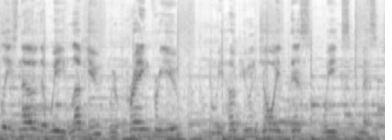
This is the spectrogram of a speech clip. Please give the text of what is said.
Please know that we love you, we're praying for you, and we hope you enjoyed this week's message.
